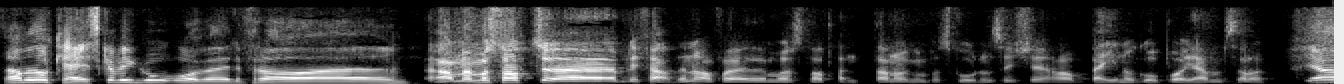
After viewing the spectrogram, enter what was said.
ja, men OK, skal vi gå over fra uh... Ja, Vi må snart uh, bli ferdig nå, for jeg må snart hente noen på skolen som ikke har bein å gå på hjem. Så. Ja,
